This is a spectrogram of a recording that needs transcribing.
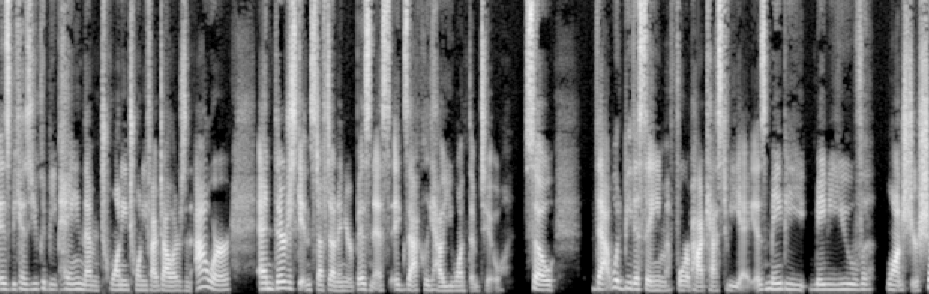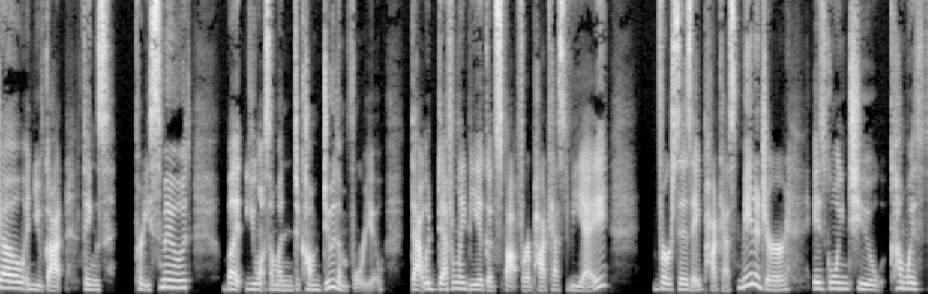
is because you could be paying them 20 25 dollars an hour and they're just getting stuff done in your business exactly how you want them to. So that would be the same for a podcast VA is maybe maybe you've launched your show and you've got things pretty smooth, but you want someone to come do them for you. That would definitely be a good spot for a podcast VA versus a podcast manager is going to come with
